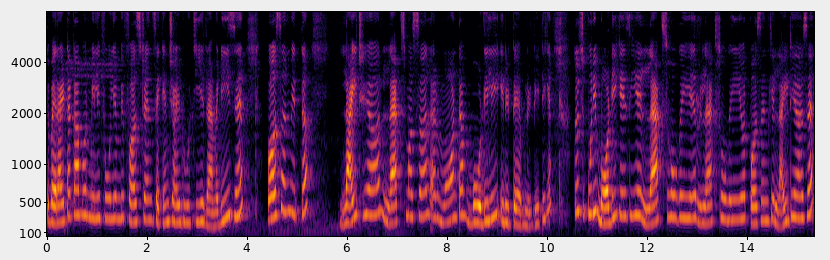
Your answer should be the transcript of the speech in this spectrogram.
तो बेराइटा काप और मिलीफोलियम भी फ़र्स्ट एंड सेकंड चाइल्डहुड की रेमेडीज़ हैं। Person with the light hair lax muscle और वॉन्ट ऑफ़ बॉडीली इरिटेबिलिटी ठीक है? तो पूरी बॉडी कैसी है? लैक्स हो गई है रिलैक्स हो गई है और पर्सन के लाइट हेयर्स है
